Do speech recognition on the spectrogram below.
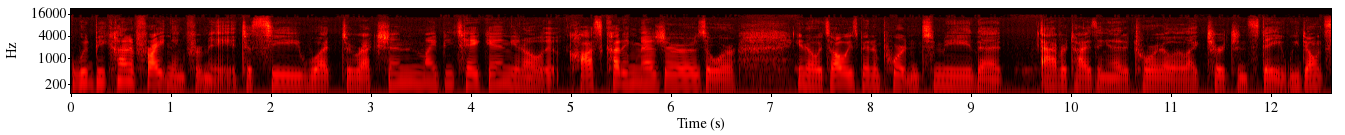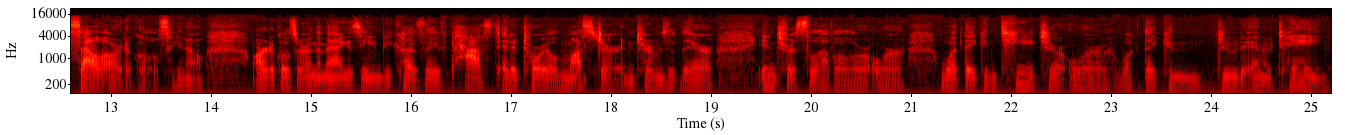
would be kind of frightening for me to see what direction might be taken, you know, cost cutting measures, or, you know, it's always been important to me that advertising and editorial are like church and state. We don't sell articles, you know. Articles are in the magazine because they've passed editorial muster in terms of their interest level or, or what they can teach or, or what they can do to entertain.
